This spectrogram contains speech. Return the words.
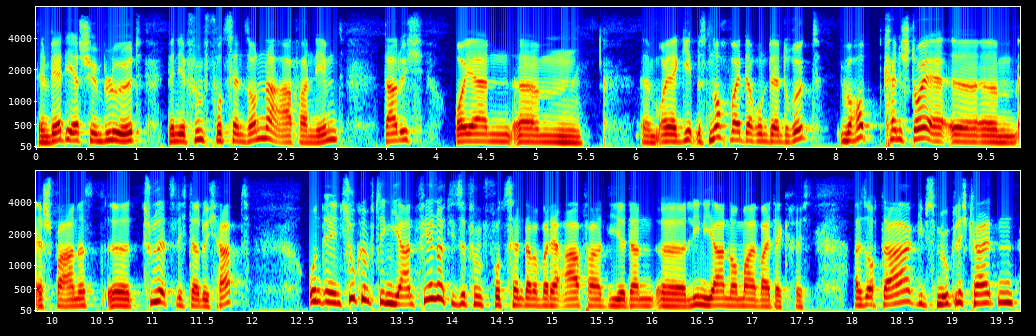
Dann werdet ihr ja schön blöd, wenn ihr 5% Sonderafa nehmt, dadurch euren, ähm, ähm, euer Ergebnis noch weiter runterdrückt, überhaupt keine Steuerersparnis äh, äh, zusätzlich dadurch habt und in den zukünftigen Jahren fehlen euch diese 5% aber bei der AFA, die ihr dann äh, linear normal weiterkriegt. Also auch da gibt es Möglichkeiten.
